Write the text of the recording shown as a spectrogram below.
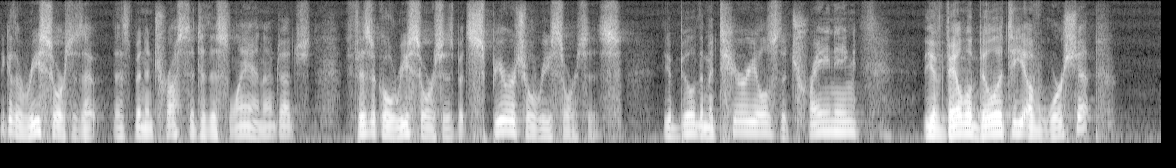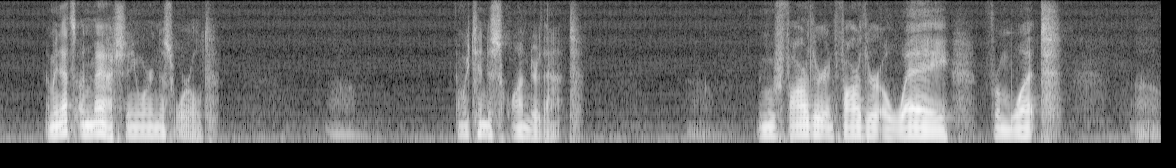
Think of the resources that, that's been entrusted to this land. Not just physical resources, but spiritual resources. The ability, the materials, the training, the availability of worship. I mean, that's unmatched anywhere in this world. And we tend to squander that. Um, we move farther and farther away from what, um,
